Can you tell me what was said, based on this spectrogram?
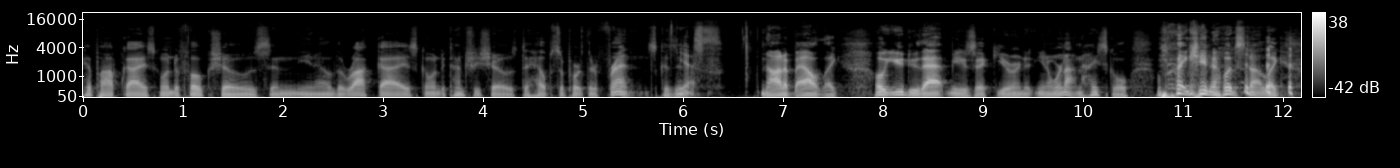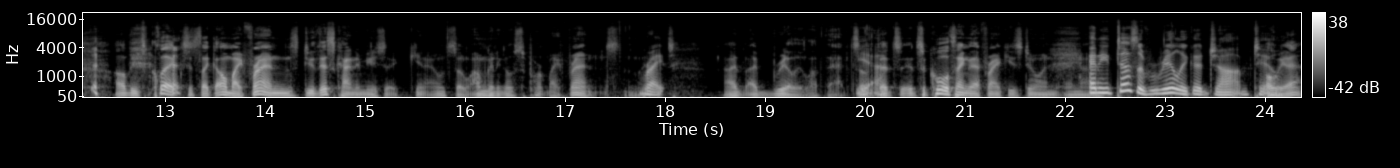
hip hop guys going to folk shows and, you know, the rock guys going to country shows to help support their friends. Because it's Yes. not about like, oh, you do that music, you're in it. You know, we're not in high school. like, you know, it's not like all these cliques. It's like, oh, my friends do this kind of music, you know, so I'm going to go support my friends. right. I, I really love that. So Yeah. that's, it's a cool thing that Frankie's doing. And, uh, And he does a really good job, too. Oh yeah,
